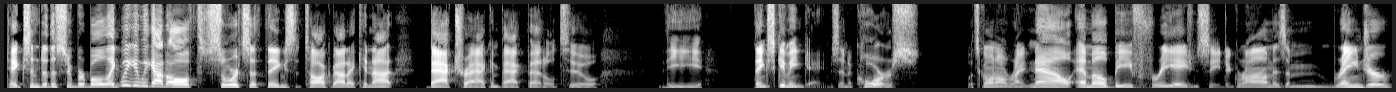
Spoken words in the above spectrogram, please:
takes him to the Super Bowl? Like, we, we got all sorts of things to talk about. I cannot backtrack and backpedal to the Thanksgiving games. And of course, what's going on right now, MLB free agency. DeGrom is a Ranger,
